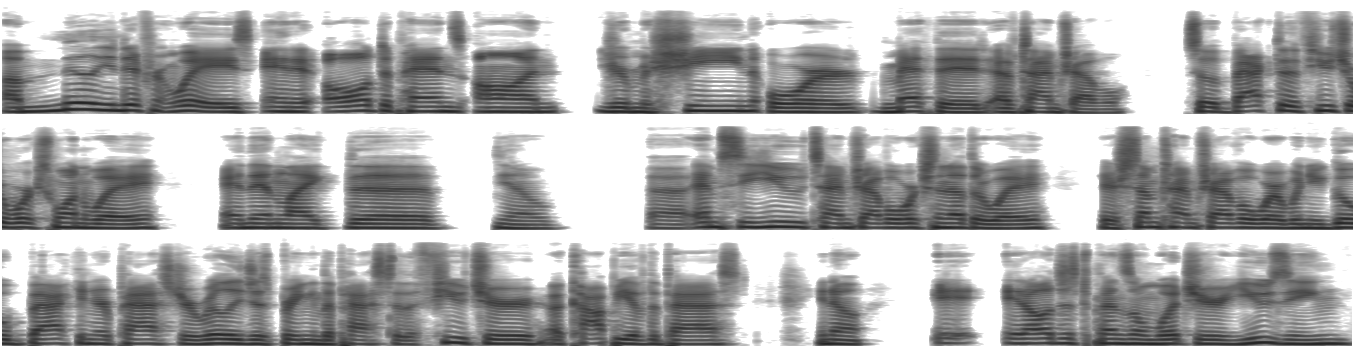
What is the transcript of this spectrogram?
a million different ways, and it all depends on your machine or method of time travel. So Back to the Future works one way, and then like the you know uh, MCU time travel works another way. There's some time travel where when you go back in your past, you're really just bringing the past to the future, a copy of the past. You know, it it all just depends on what you're using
